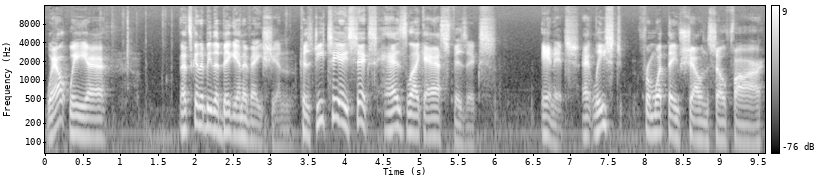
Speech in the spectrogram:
Well, we. uh That's going to be the big innovation because GTA 6 has like ass physics in it, at least from what they've shown so far,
